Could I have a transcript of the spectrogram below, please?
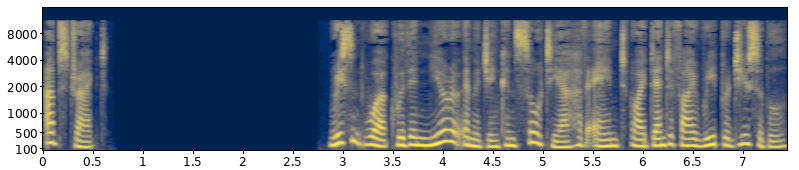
Abstract Recent work within neuroimaging consortia have aimed to identify reproducible,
